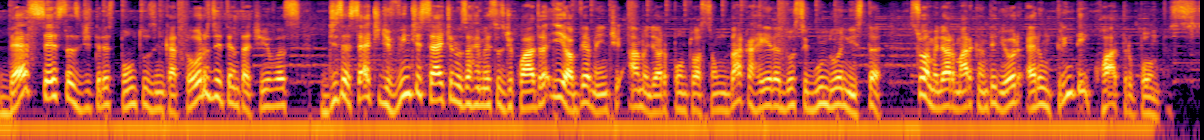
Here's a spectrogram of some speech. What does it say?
10 cestas de 3 pontos em 14 tentativas, 17 de 27 nos arremessos de quadra e, obviamente, a melhor pontuação da carreira do segundo anista. Sua melhor marca anterior eram 34 pontos.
